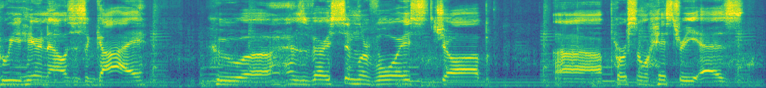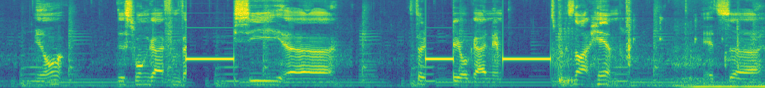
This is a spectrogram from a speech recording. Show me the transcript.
who you hear now is just a guy who uh, has a very similar voice, job, uh, personal history as, you know, this one guy from BC, uh, 30 year old guy named, but it's not him. It's, uh,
